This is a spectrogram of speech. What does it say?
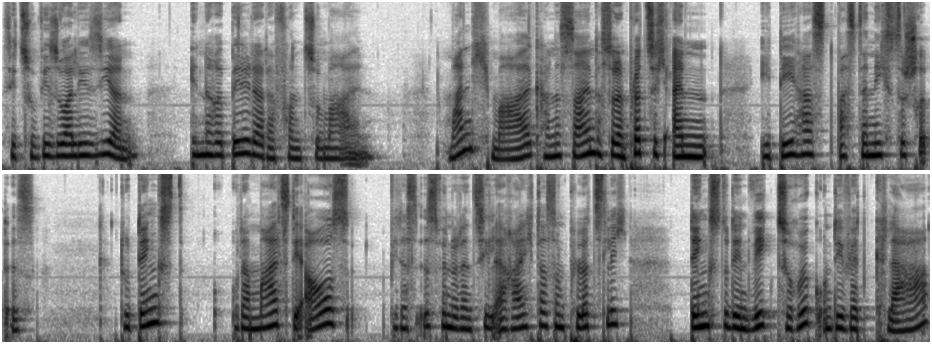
sie zu visualisieren, innere Bilder davon zu malen. Manchmal kann es sein, dass du dann plötzlich eine Idee hast, was der nächste Schritt ist. Du denkst oder malst dir aus, wie das ist, wenn du dein Ziel erreicht hast und plötzlich denkst du den Weg zurück und dir wird klar,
